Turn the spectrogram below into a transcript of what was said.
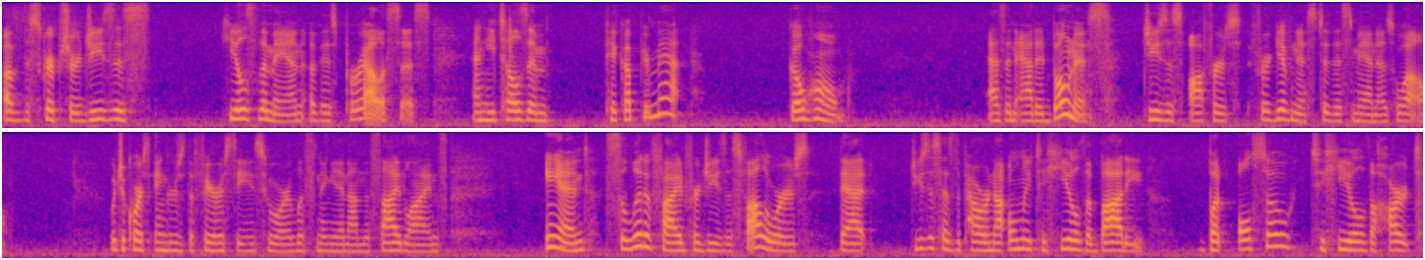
of the scripture, Jesus heals the man of his paralysis, and he tells him, Pick up your mat Go home. As an added bonus, Jesus offers forgiveness to this man as well, which of course angers the Pharisees who are listening in on the sidelines, and solidified for Jesus' followers that Jesus has the power not only to heal the body, but also to heal the heart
